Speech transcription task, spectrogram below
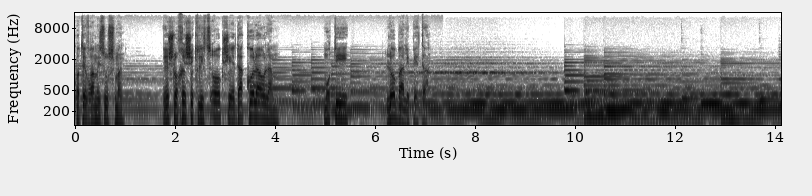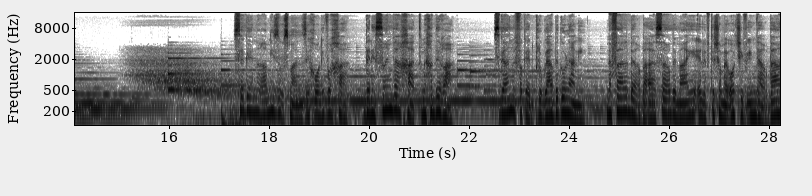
כותב רמי זוסמן, ויש לו חשק לצעוק שידע כל העולם, מותי לא בא לי פתע. סגן רמי זוסמן, זכרו לברכה, בן 21 מחדרה, סגן מפקד פלוגה בגולני, נפל ב-14 במאי 1974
